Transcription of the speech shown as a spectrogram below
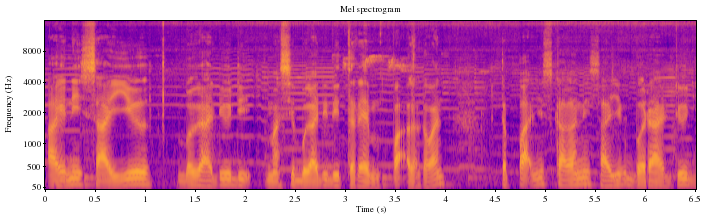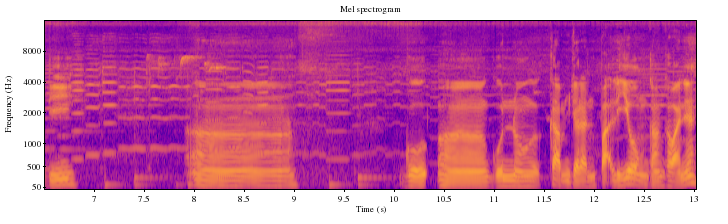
Hari ini saya berada di masih berada di Terempak kawan-kawan. Tepatnya sekarang ni saya berada di uh, gu, uh, Gunung Rekam Jalan Pak Liong kawan-kawan ya.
